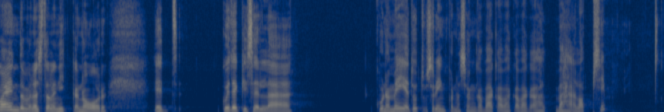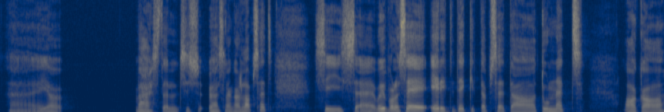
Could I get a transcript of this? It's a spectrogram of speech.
ma enda meelest olen ikka noor. Et kuidagi selle, kuna meie tutvusringkonnas on ka väga-väga-väga vähe lapsi äh, ja vähestel siis ühesõnaga on lapsed, siis äh, võib-olla see eriti tekitab seda tunnet, aga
